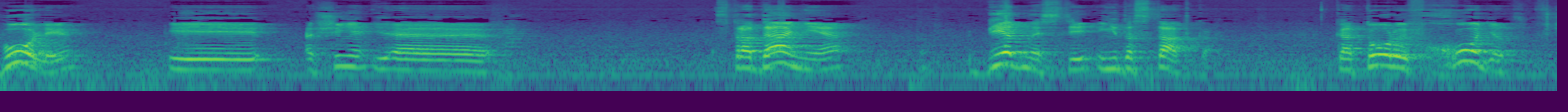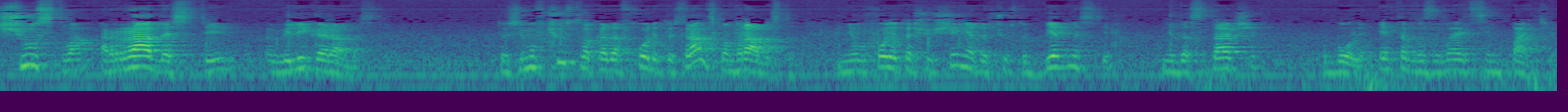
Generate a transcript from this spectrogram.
боли, и ощущение э, страдания, бедности и недостатка, которые входят в чувство радости, великой радости. То есть ему в чувство, когда входит, то есть радость, он радостный, у него входит ощущение, то есть чувство бедности, недостачи, боли. Это вызывает симпатию.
